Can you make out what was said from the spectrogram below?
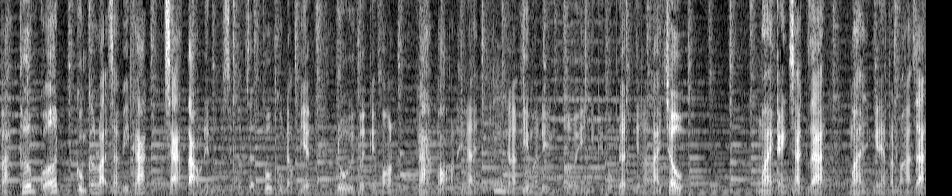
và thơm của ớt cùng các loại gia vị khác sẽ tạo nên một cái sức hấp dẫn vô cùng đặc biệt đối với cái món gà mọ này đấy. Ừ. nên là khi mà đến với những cái vùng đất như là lai châu ngoài cảnh sắc ra ngoài những cái nét văn hóa ra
